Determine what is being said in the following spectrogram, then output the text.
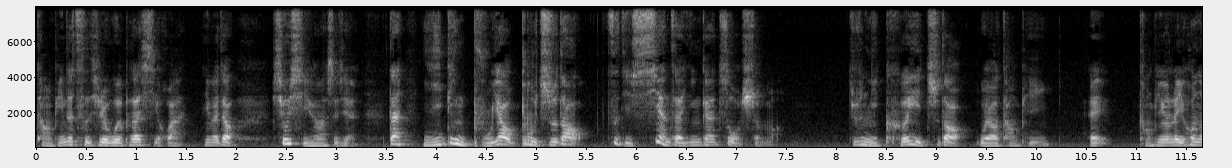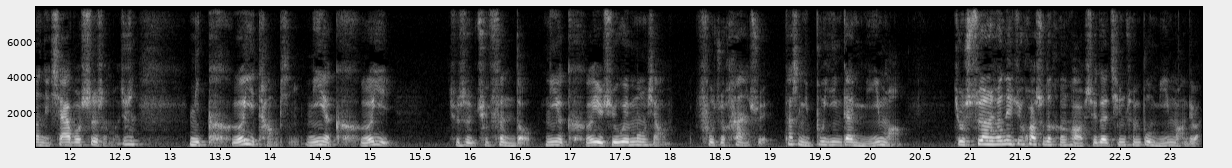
躺平的词其实我也不太喜欢，应该叫休息一段时间。但一定不要不知道自己现在应该做什么，就是你可以知道我要躺平，哎，躺平了以后呢，你下一步是什么？就是你可以躺平，你也可以就是去奋斗，你也可以去为梦想付出汗水，但是你不应该迷茫。就虽然说那句话说的很好，谁的青春不迷茫，对吧？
